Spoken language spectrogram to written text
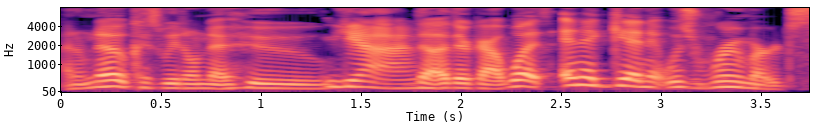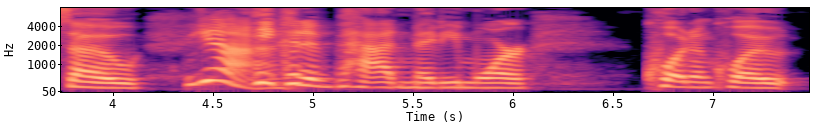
I don't know because we don't know who Yeah. the other guy was. And again, it was rumored. So yeah. he could have had maybe more quote unquote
